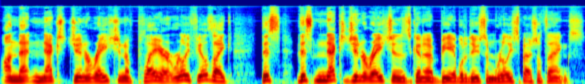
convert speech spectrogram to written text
on that next generation of player. It really feels like this this next generation is going to be able to do some really special things.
